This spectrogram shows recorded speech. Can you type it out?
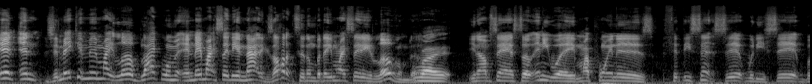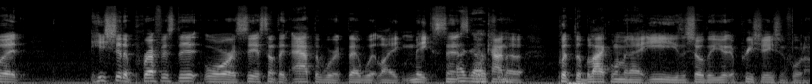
And, and Jamaican men might love black women and they might say they're not exotic to them, but they might say they love them though. Right. You know what I'm saying? So anyway, my point is 50 Cent said what he said, but he should have prefaced it or said something afterward that would like make sense or kind of put the black woman at ease and show the appreciation for them.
